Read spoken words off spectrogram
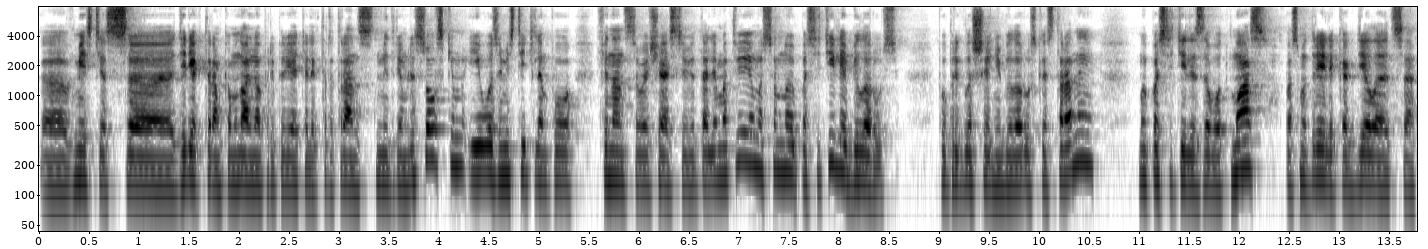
э, вместе с директором коммунального предприятия «Электротранс» Дмитрием Лисовским и его заместителем по финансовой части Виталием Матвеевым и со мной посетили Беларусь по приглашению белорусской стороны. Мы посетили завод МАЗ, посмотрели, как делается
